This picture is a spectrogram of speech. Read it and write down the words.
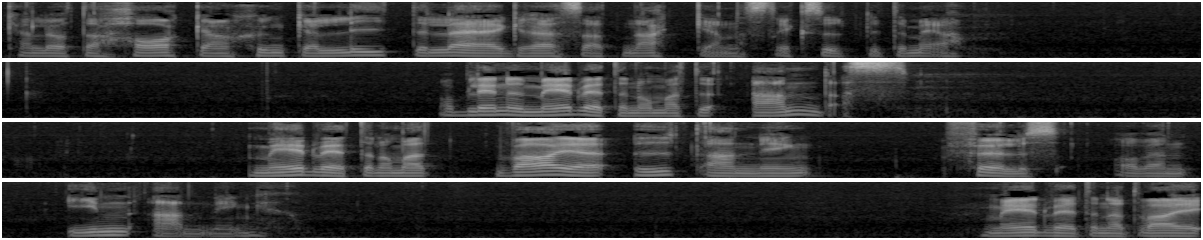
Kan låta hakan sjunka lite lägre så att nacken sträcks ut lite mer. Och bli nu medveten om att du andas. Medveten om att varje utandning följs av en inandning. Medveten att varje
